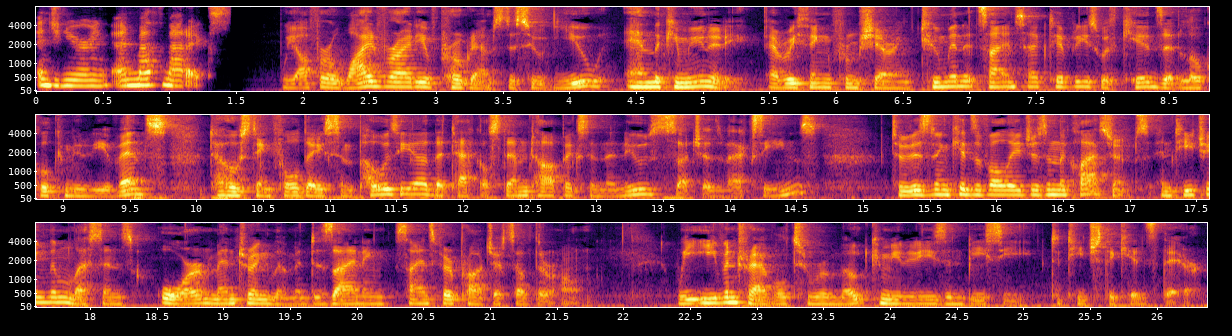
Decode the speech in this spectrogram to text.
engineering, and mathematics. We offer a wide variety of programs to suit you and the community. Everything from sharing two minute science activities with kids at local community events, to hosting full day symposia that tackle STEM topics in the news, such as vaccines, to visiting kids of all ages in the classrooms and teaching them lessons or mentoring them in designing science fair projects of their own. We even travel to remote communities in BC to teach the kids there.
